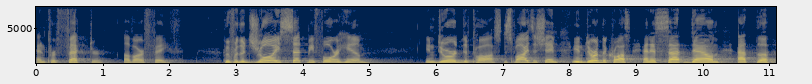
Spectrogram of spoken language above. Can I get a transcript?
and perfecter of our faith, who for the joy set before him endured the cross, despised the shame, endured the cross, and is sat down at the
